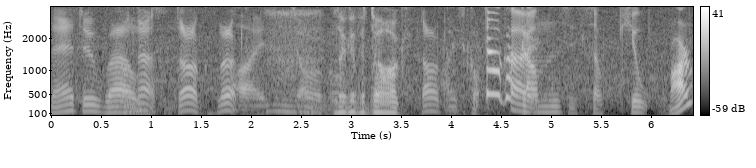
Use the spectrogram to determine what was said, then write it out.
ne'er-do-well. Oh no, it's a dog. Look. Oh, it's adorable. Look at the dog. Dog. Oh, he's got dog guns. He's so cute. Mark.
